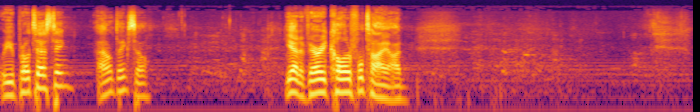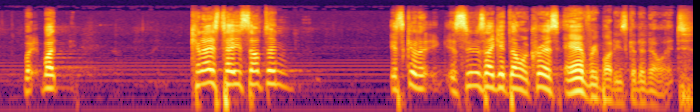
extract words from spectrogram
were you protesting? I don't think so. You had a very colorful tie on. But, but can I just tell you something? It's gonna as soon as I get done with Chris, everybody's gonna know it.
